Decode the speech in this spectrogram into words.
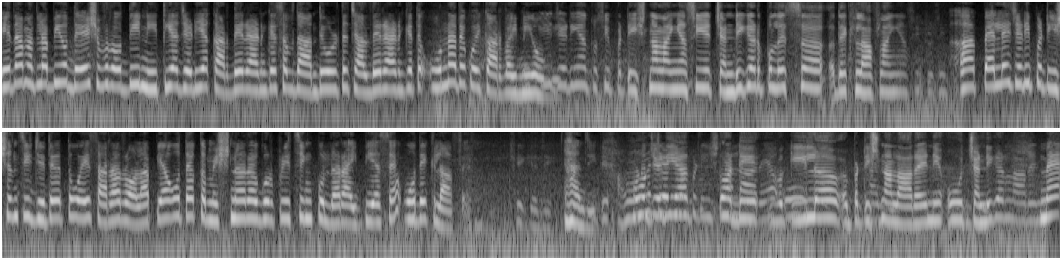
ਇਹਦਾ ਮਤਲਬ ਵੀ ਉਹ ਦੇਸ਼ ਵਿਰੋਧੀ ਨੀਤੀਆਂ ਜਿਹੜੀਆਂ ਕਰਦੇ ਰਹਿਣਗੇ ਸੰਵਿਧਾਨ ਦੇ ਉਲਟ ਚੱਲਦੇ ਰਹਿਣਗੇ ਤੇ ਉਹਨਾਂ ਤੇ ਕੋਈ ਕਾਰਵਾਈ ਨਹੀਂ ਹੋਊਗੀ। ਜਿਹੜੀਆਂ ਤੁਸੀਂ ਪਟੀਸ਼ਨਾਂ ਲਾਈਆਂ ਸੀ ਇਹ ਚੰਡੀਗੜ੍ਹ ਪੁਲਿਸ ਦੇ ਖਿਲਾਫ ਲਾਈਆਂ ਸੀ ਤੁਸੀਂ? ਪਹਿਲੇ ਜਿਹੜੀ ਪਟੀਸ਼ਨ ਸੀ ਜਿਹਦੇ ਤੋਂ ਇਹ ਸਾਰਾ ਰੌਲਾ ਪਿਆ ਉਹ ਤਾਂ ਕਮਿਸ਼ਨਰ ਗੁਰਪ੍ਰੀਤ ਸਿੰਘ ਭੁੱਲਰ ਆਈਪੀਐਸ ਹੈ ਉਹਦੇ ਖਿਲਾਫ ਹੈ। ਠੀਕ ਹੈ ਜੀ। ਹਾਂਜੀ। ਹੁਣ ਤੁਹਾਡੇ ਆ, ਉਹ- ਵਕੀਲ ਪਟੀਸ਼ਨਾਂ ਲਾ ਰਹੇ ਨੇ ਉਹ ਚੰਡੀਗੜ੍ਹ ਲਾ ਰਹੇ ਨੇ? ਮੈਂ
